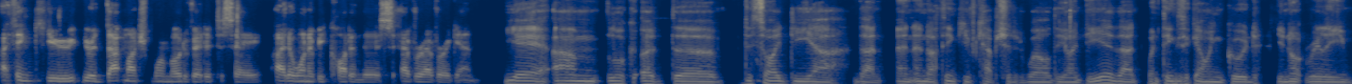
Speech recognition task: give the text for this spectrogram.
i think you you're that much more motivated to say i don't want to be caught in this ever ever again. Yeah um look uh, the this idea that and, and i think you've captured it well the idea that when things are going good you're not really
